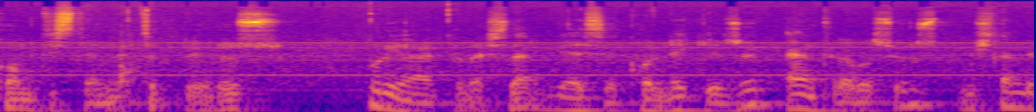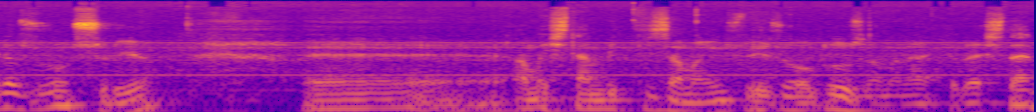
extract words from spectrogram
Komut istemine tıklıyoruz. Buraya arkadaşlar vs collect yazıyor. Enter'a basıyoruz. İşlem biraz uzun sürüyor. Ee, ama işlem bittiği zaman %100 olduğu zaman arkadaşlar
